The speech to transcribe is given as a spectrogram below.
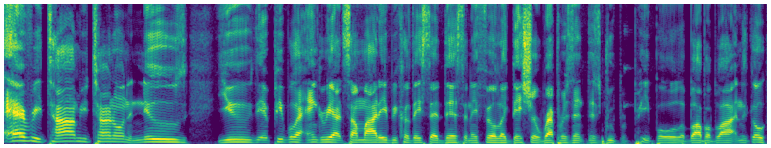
Every time you turn on the news, you people are angry at somebody because they said this and they feel like they should represent this group of people or blah blah blah. And it go,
